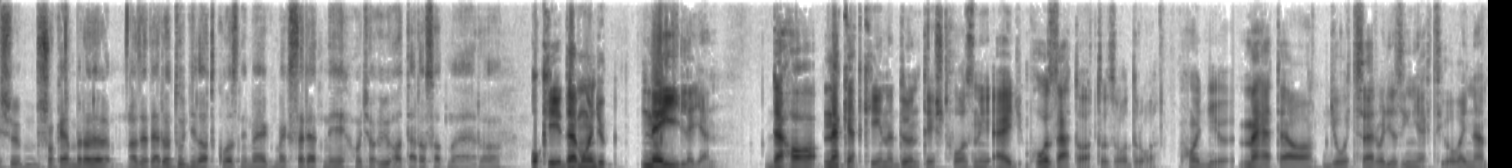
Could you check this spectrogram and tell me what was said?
és sok ember azért erről tud nyilatkozni, meg, meg szeretné, hogyha ő határozhatna erről. Oké, okay, de mondjuk ne így legyen. De ha neked kéne döntést hozni egy hozzátartozódról, hogy mehet-e a gyógyszer, vagy az injekció, vagy nem.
